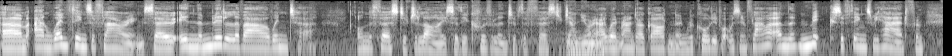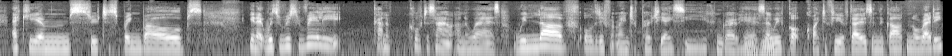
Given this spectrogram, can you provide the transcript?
um, and when things are flowering. So in the middle of our winter. On the 1st of July, so the equivalent of the 1st of January, I went round our garden and recorded what was in flower and the mix of things we had from echiums through to spring bulbs. You know, it was, was really kind of caught us out unawares. We love all the different range of Proteaceae you can grow here. So we've got quite a few of those in the garden already.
